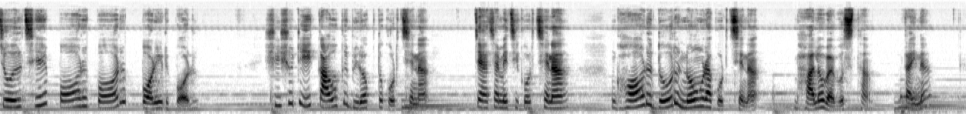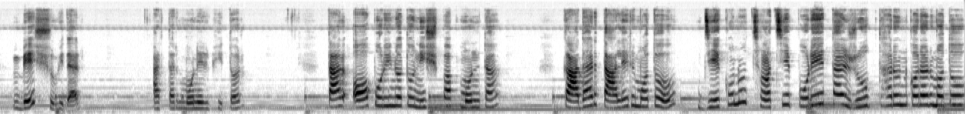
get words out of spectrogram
চলছে পর পর পরের পর। শিশুটি কাউকে বিরক্ত করছে না, চেঁচামেচি করছে না, ঘর দৌড় নোংরা করছে না। ভালো ব্যবস্থা, তাই না? বেশ সুবিধার। আর তার মনের ভিতর, তার অপরিণত নিষ্পাপ মনটা, কাদার তালের মতো যে কোনো ছাঁচে পড়ে তার রূপ ধারণ করার মতো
